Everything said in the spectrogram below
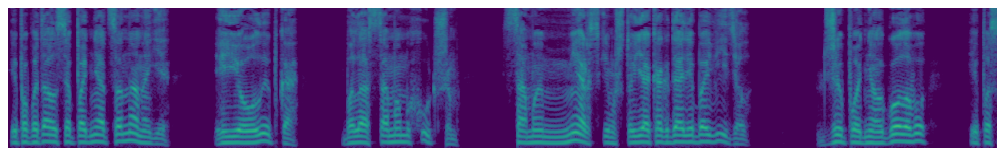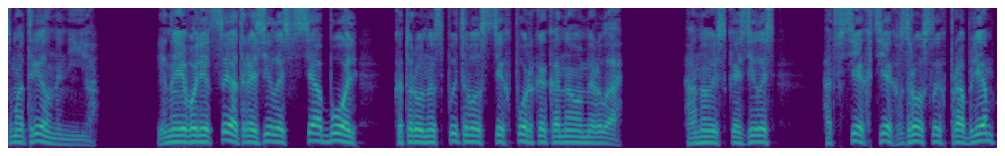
и попытался подняться на ноги. Ее улыбка была самым худшим, самым мерзким, что я когда-либо видел. Джи поднял голову и посмотрел на нее. И на его лице отразилась вся боль, которую он испытывал с тех пор, как она умерла. Оно исказилось от всех тех взрослых проблем,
